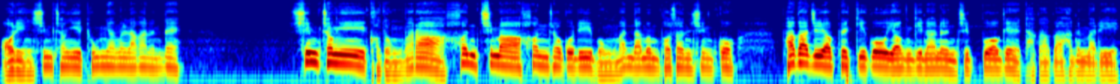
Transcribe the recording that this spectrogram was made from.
어린 심청이 동냥을 나가는데 심청이 거동봐라 헌치마 헌저고리 목만 남은 버선 신고 바가지 옆에 끼고 연기 나는 집부엌에 다가가 하는 말이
